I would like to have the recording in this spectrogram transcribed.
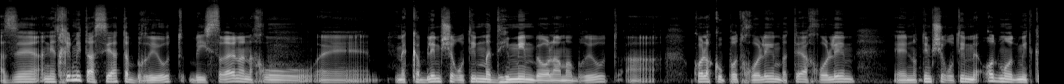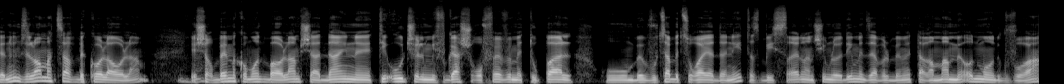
אז אני אתחיל מתעשיית הבריאות. בישראל אנחנו מקבלים שירותים מדהימים בעולם הבריאות. כל הקופות חולים, בתי החולים, נותנים שירותים מאוד מאוד מתקדמים, זה לא המצב בכל העולם. Mm-hmm. יש הרבה מקומות בעולם שעדיין אה, תיעוד של מפגש רופא ומטופל הוא מבוצע בצורה ידנית, אז בישראל אנשים לא יודעים את זה, אבל באמת הרמה מאוד מאוד גבוהה.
